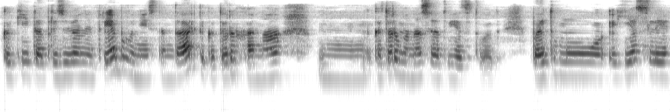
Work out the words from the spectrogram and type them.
какие-то определенные требования и стандарты, которых она, которым она соответствует. Поэтому если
